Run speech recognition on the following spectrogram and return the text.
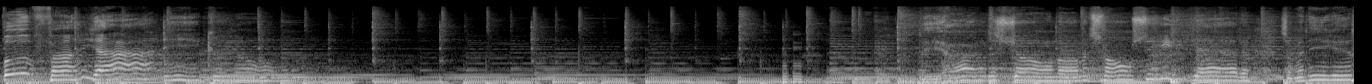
Hvorfor jeg ikke jo? Det er aldrig sjovt, når man slår sit hjerte Så man ikke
